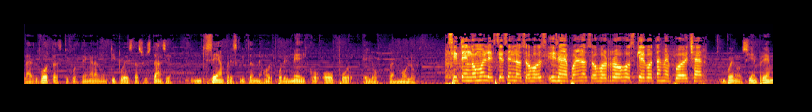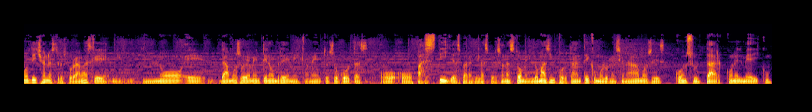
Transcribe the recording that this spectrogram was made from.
las gotas que contengan algún tipo de esta sustancia, sean prescritas mejor por el médico o por el oftalmólogo. Si tengo molestias en los ojos y se me ponen los ojos rojos, ¿qué gotas me puedo echar? Bueno, siempre hemos dicho en nuestros programas que no eh, damos obviamente nombre de medicamentos o gotas o, pastillas para que las personas tomen. Lo más importante, como lo mencionábamos, es consultar con el médico.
